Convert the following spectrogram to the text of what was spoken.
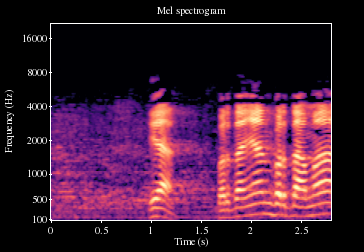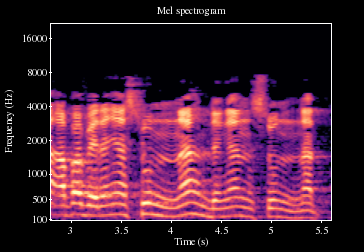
ya, pertanyaan pertama apa bedanya sunnah dengan sunnat?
